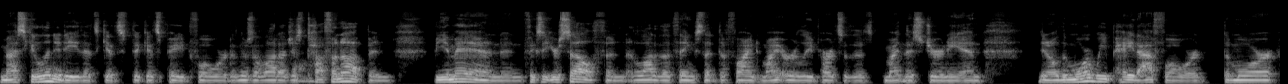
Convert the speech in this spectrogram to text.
masculinity that gets that gets paid forward. And there's a lot of just toughen up and be a man and fix it yourself. And, and, a lot of the things that defined my early parts of this my this journey. And you know the more we pay that forward the more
